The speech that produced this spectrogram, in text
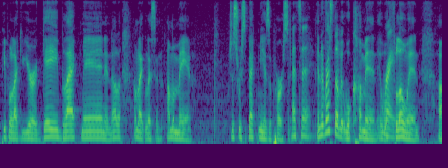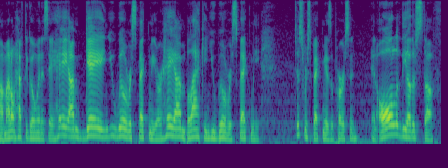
People like you're a gay black man and other. I'm like, listen, I'm a man. Just respect me as a person. That's it. And the rest of it will come in. It will Right. flow in. Um, I don't have to go in and say, "Hey, I'm gay and you will respect me," or "Hey, I'm black and you will respect me." Just respect me as a person, and all of the other stuff,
